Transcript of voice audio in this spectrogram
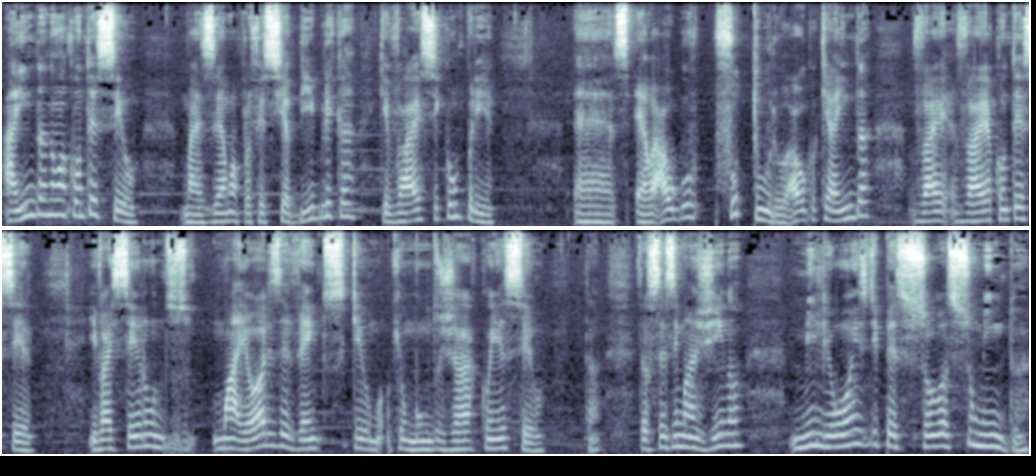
Ainda não aconteceu, mas é uma profecia bíblica que vai se cumprir. É, é algo futuro, algo que ainda vai, vai acontecer e vai ser um dos maiores eventos que o, que o mundo já conheceu. Tá? Então vocês imaginam milhões de pessoas sumindo,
